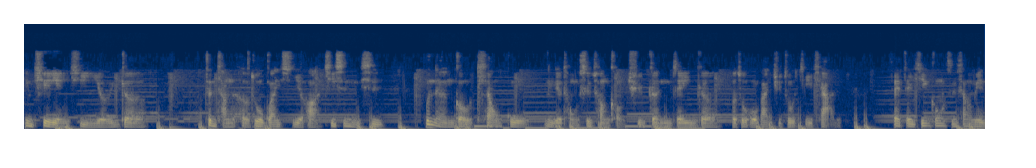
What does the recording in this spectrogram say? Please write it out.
密切联系，有一个正常的合作关系的话，其实你是。不能够跳过你的同事窗口去跟这一个合作伙伴去做接洽的，在这间公司上面，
